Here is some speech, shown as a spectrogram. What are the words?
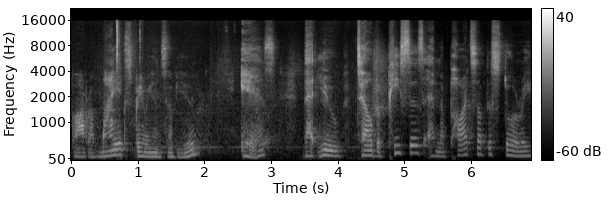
Barbara, my experience of you is that you tell the pieces and the parts of the story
